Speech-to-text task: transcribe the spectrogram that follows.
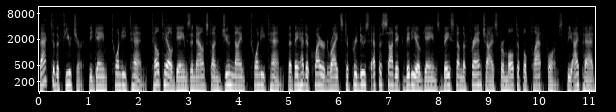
Back to the Future, The Game 2010 Telltale Games announced on June 9, 2010, that they had acquired rights to produce episodic video games based on the franchise for multiple platforms, the iPad,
